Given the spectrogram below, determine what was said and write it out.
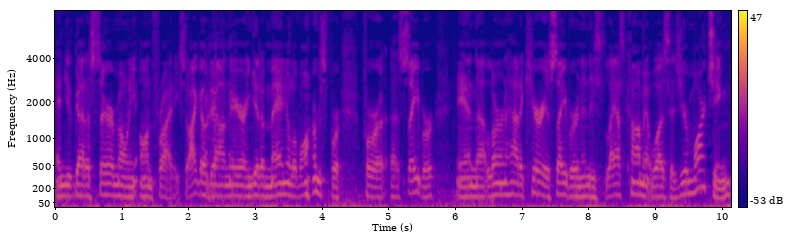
and you've got a ceremony on Friday." So I go down there and get a manual of arms for for a, a saber and uh, learn how to carry a saber. And then his last comment was, "As you're marching."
